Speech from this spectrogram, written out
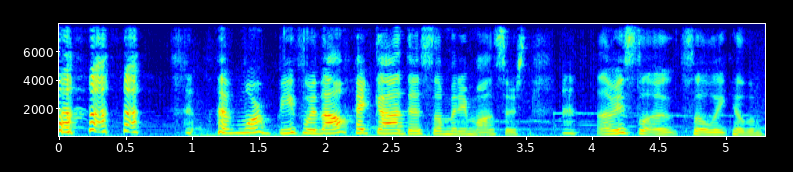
I have more beef with. Oh my god, there's so many monsters. Let me slow, slowly kill them.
